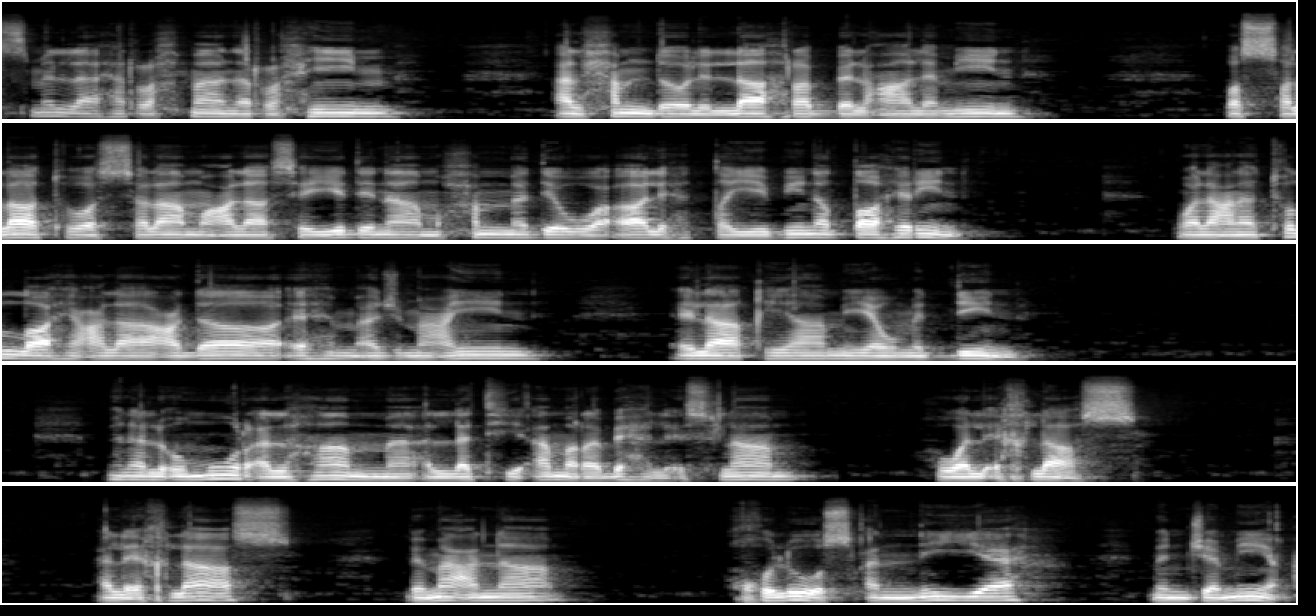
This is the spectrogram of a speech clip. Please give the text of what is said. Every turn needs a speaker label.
Speaker 1: بسم الله الرحمن الرحيم الحمد لله رب العالمين والصلاة والسلام على سيدنا محمد وآله الطيبين الطاهرين ولعنة الله على أعدائهم أجمعين إلى قيام يوم الدين من الأمور الهامة التي أمر بها الإسلام هو الإخلاص الإخلاص بمعنى خلوص النية من جميع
